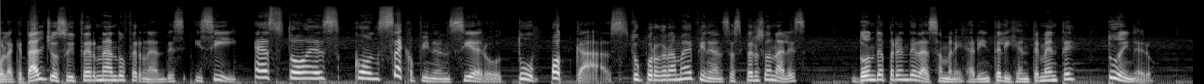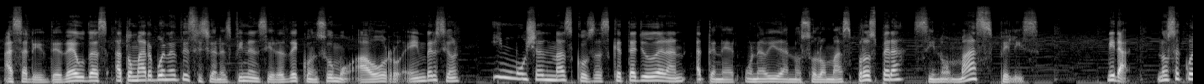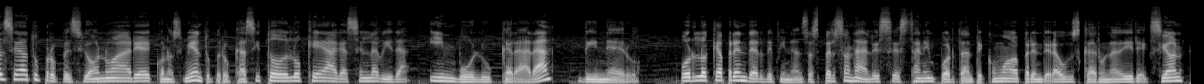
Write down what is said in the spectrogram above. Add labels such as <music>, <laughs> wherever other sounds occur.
Hola, ¿qué tal? Yo soy Fernando Fernández y sí, esto es Consejo Financiero, tu podcast, tu programa de finanzas personales, donde aprenderás a manejar inteligentemente tu dinero, a salir de deudas, a tomar buenas decisiones financieras de consumo, ahorro e inversión y muchas más cosas que te ayudarán a tener una vida no solo más próspera, sino más feliz. Mira, no sé cuál sea tu profesión o área de conocimiento, pero casi todo lo que hagas en la vida involucrará dinero, por lo que aprender de finanzas personales es tan importante como aprender a buscar una dirección,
